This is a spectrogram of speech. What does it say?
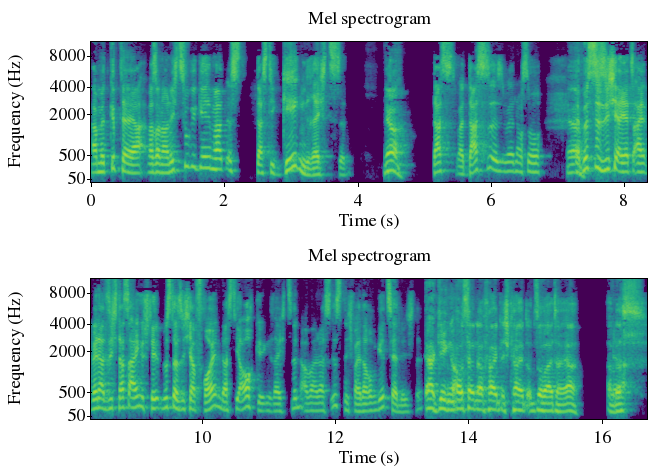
damit gibt er ja, was er noch nicht zugegeben hat, ist, dass die gegen rechts sind. Ja. Das, weil das wäre noch so. Ja. Er müsste sich ja jetzt, wenn er sich das eingesteht, müsste er sich ja freuen, dass die auch gegen rechts sind, aber das ist nicht, weil darum geht's ja nicht. Ne? Ja, gegen Ausländerfeindlichkeit und so weiter, ja. Aber ja. das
